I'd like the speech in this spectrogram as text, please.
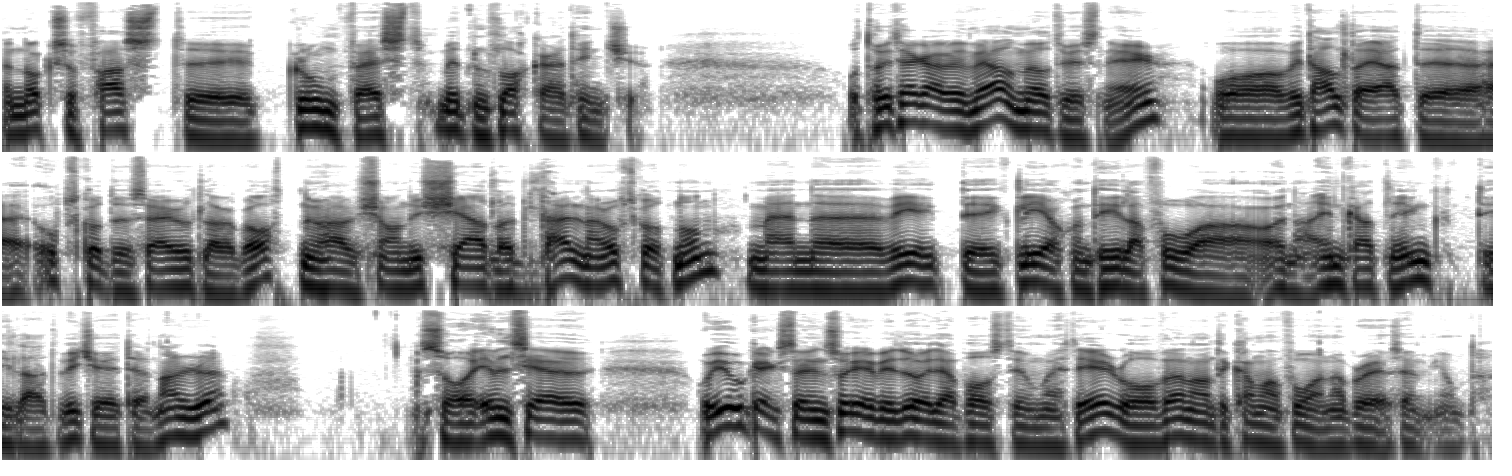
nok så fast uh, grunnfest mittlen klokkare tingje. Og tog tega vi vel med utvis nir, og vi talte at uh, oppskottet ser ut laga godt. Nå har vi sjån ikke alle detaljene av oppskottet noen, men uh, vi gleder oss til å få en innkattling til at vi ikke er til nærre. Så jeg vil si, og i utgangsstøyen så er vi døylig positiv med etter, og vennene kan man få en brød som gjør det.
